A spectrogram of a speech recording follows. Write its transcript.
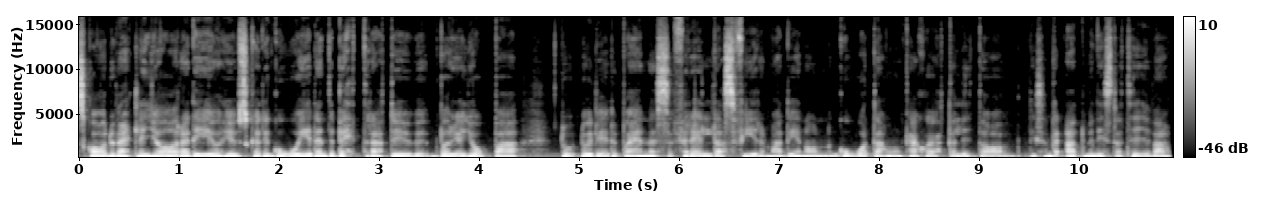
ska du verkligen göra det och hur ska det gå? Är det inte bättre att du börjar jobba då, då är det på hennes föräldrars firma, det är någon gård där hon kan sköta lite av liksom det administrativa.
